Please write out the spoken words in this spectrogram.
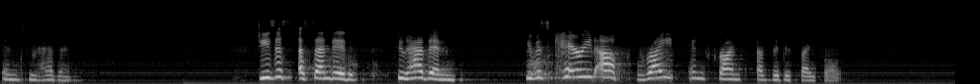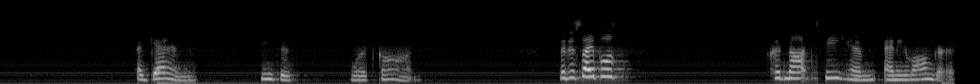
into heaven. Jesus ascended to heaven. He was carried up right in front of the disciples. Again, Jesus was gone. The disciples could not see him any longer.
